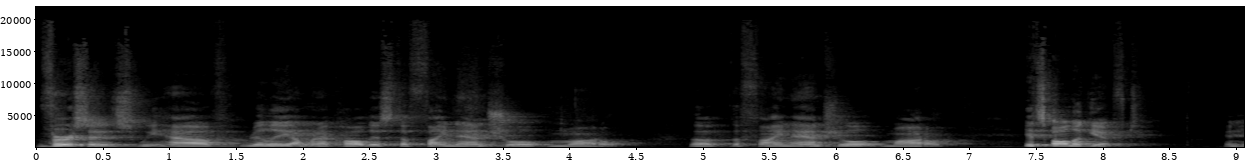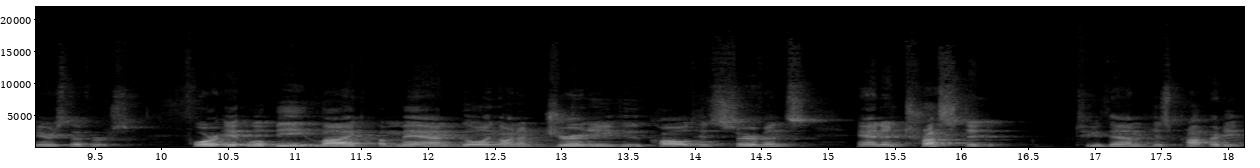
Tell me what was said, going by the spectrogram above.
verses, we have really, I'm going to call this the financial model. The, the financial model. It's all a gift. And here's the verse For it will be like a man going on a journey who called his servants and entrusted to them his property.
